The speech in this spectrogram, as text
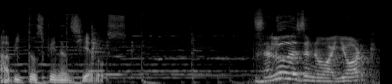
Hábitos Financieros. Te saludo desde Nueva York.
